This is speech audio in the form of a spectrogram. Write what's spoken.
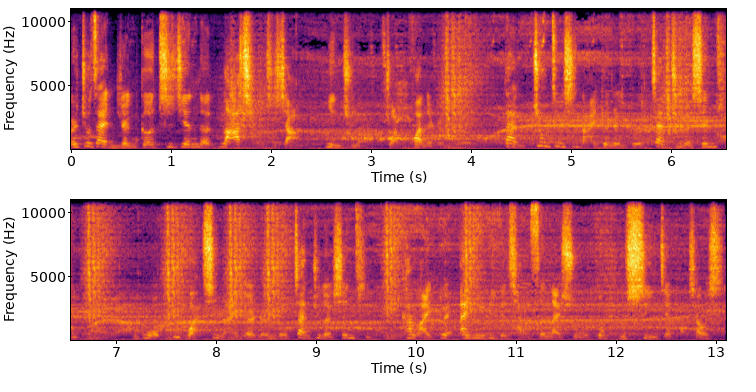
而就在人格之间的拉扯之下，面具男转换了人格。但究竟是哪一个人格占据了身体？不过不管是哪一个人格占据了身体，看来对艾米丽跟强森来说都不是一件好消息。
